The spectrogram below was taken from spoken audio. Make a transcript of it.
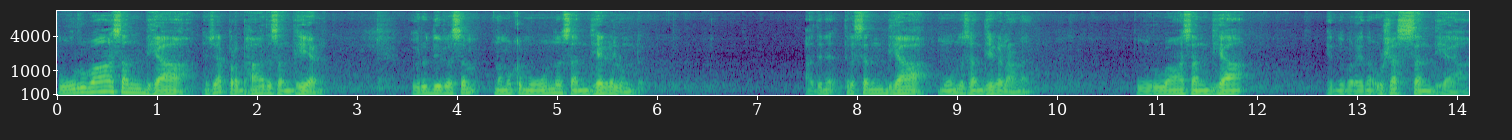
പൂർവാസന്ധ്യ എന്ന് വെച്ചാൽ പ്രഭാത സന്ധ്യയാണ്. ഒരു ദിവസം നമുക്ക് മൂന്ന് സന്ധ്യകളുണ്ട്. അതിന് ത്രിസന്ധ്യ മൂന്ന് സന്ധ്യകളാണ്. പൂർവാസന്ധ്യ എന്ന് പറയുന്ന ഉഷസന്ധ്യ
